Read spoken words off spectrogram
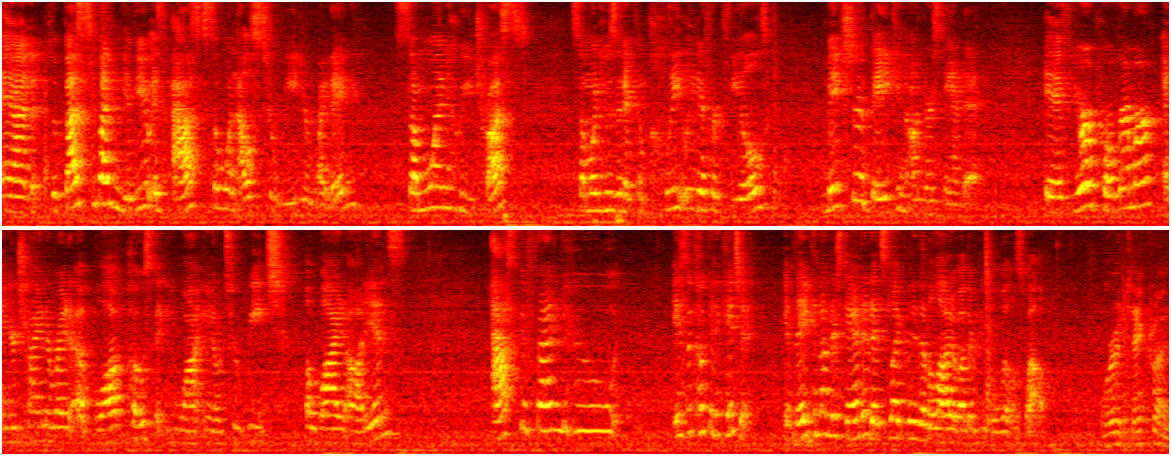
And the best tip I can give you is ask someone else to read your writing, someone who you trust, someone who's in a completely different field. Make sure they can understand it. If you're a programmer and you're trying to write a blog post that you want, you know, to reach a wide audience, ask a friend who is a cook in a kitchen. If they can understand it, it's likely that a lot of other people will as well. Or a tech writer.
